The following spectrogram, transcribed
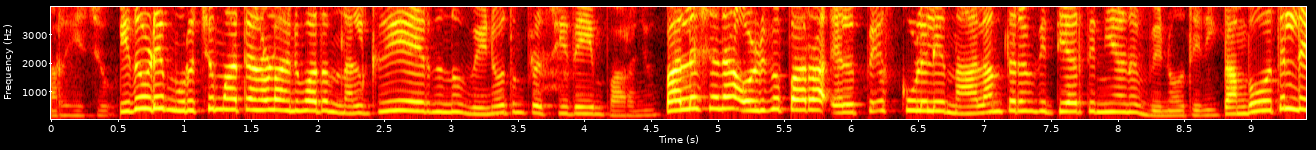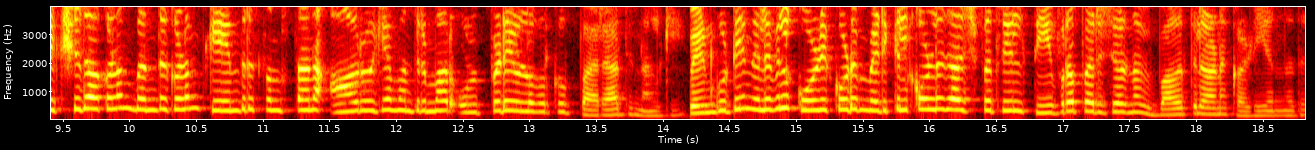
അറിയിച്ചു. ഇതോടെ മുറിച്ചു മാറ്റാനുള്ള അനുവാദം നൽകുകയായിരുന്നെന്നും വിനോദും പ്രസീതയും പറഞ്ഞു. പല്ലശന ഒഴിവുപാറ എൽ പി സ്കൂളിലെ നാലാം തരം വിദ്യാർത്ഥിനിയാണ് വിനോദിനി സംഭവത്തിൽ രക്ഷിതാക്കളും ബന്ധുക്കളും കേന്ദ്ര സംസ്ഥാന ആരോഗ്യ മന്ത്രിമാർ ഉൾപ്പെടെയുള്ളവർക്ക് പരാതി നൽകി. പെൺകുട്ടി നിലവിൽ കോഴിക്കോട് മെഡിക്കൽ കോളേജ് ആശുപത്രിയിൽ തീവ്രപരിചരണ വിഭാഗത്തിലാണ് കഴിയുന്നത്.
